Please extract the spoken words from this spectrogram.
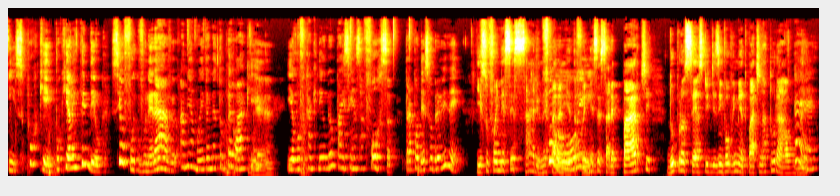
Isso. Por quê? Porque ela entendeu. Se eu fui vulnerável, a minha mãe vai me atropelar aqui. É. E eu vou ficar que nem o meu pai, sem essa força para poder sobreviver. Isso foi necessário, né, Foi. Paramita? Foi necessário. É parte do processo de desenvolvimento, parte natural. Né?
